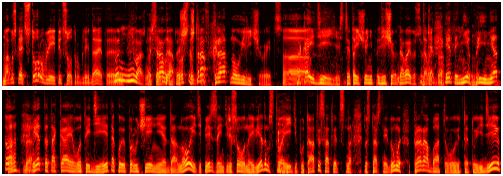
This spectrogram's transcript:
могу сказать, 100 рублей и 500 рублей, да, это... Ну, неважно, не все равно, да, то есть просто... штраф кратно увеличивается. А... Такая идея есть. Это так... еще не... Еще... Давай, давай да. это не принято, да? Да. это такая вот идея, такое поручение дано, и теперь заинтересованное ведомство и депутаты, соответственно, Государственной Думы проработают прорабатывают эту идею,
